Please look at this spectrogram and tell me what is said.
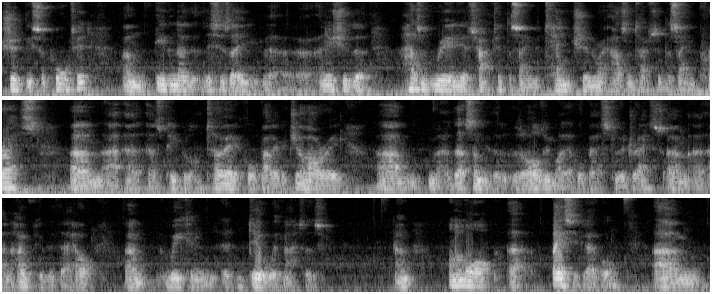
should be supported. Um, even though this is a uh, an issue that hasn't really attracted the same attention, or it hasn't attracted the same press um, as people on TOEIC or Balajigari um, that's something that, that, I'll do my level best to address, um, and hopefully, with their help, um, we can uh, deal with matters. Um, on a more uh, basic level, um,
